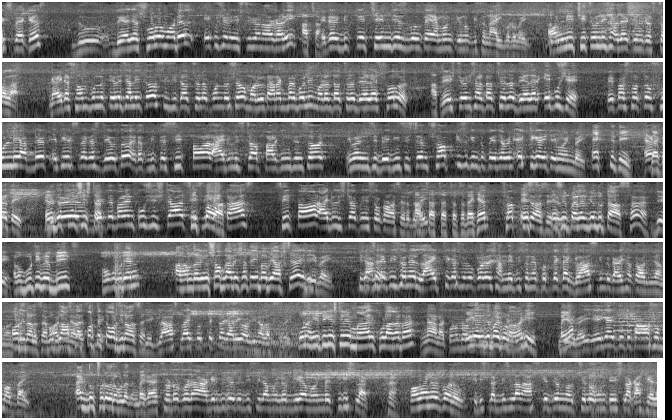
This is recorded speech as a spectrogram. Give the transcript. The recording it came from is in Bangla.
এক্স প্যাকেজ দুই হাজার ষোলো মডেল একুশে রেজিস্ট্রেশন হওয়া গাড়ি। আচ্ছা। এটার ভিতরে চেঞ্জেস বলতে এমন কোনো কিছু নাই বড় ভাই। অনলি ছেচল্লিশ হাজার কিলোমিটার চলা। গাড়িটা সম্পূর্ণ তেলে চালিত সিসিটা হচ্ছিল পনেরোশো। মডেলটা আরেকবার বলি মডেলটা হচ্ছিল দুই হাজার ষোলোর। আচ্ছা। রেজিস্ট্রেশন সালটা হচ্ছিল দুই হাজার একুশে। পেপারস পত্র ফুললি আপডেট এফিএক্স প্যাকেজ যেহেতু এটার ভিতরে seat power idle stop parking sensor emergency braking system সব কিছু কিন্তু পেয়ে যাবেন একটি গাড়িতেই মোহিন ভাই। একটিতেই একটাতেই। এটা তো ভিতরে পুশ স্টার দেখতে পারেন push start power touch seat power idle stop install করা আছে এটা ভাই। আচ্ছা আচ্ছা আচ্ছা আচ্ছা দেখেন। সব কিছু আছে এসির প্যানেল কিন্তু টাচ হ্যাঁ? জি। এবং গুটি ফেব্রিক এবং উডেন আলহামদুলিল্লাহ সব গাড়ির সাথে এইভাবে আসছে। জি ভাই। ঠিক আছে? সামনে পিছনে লাইট থেকে শুরু করে সামনে পিছনে প্রত্যেকটা গ্লাস কিন্তু গাড়ির সাথে অরিজিনাল অরিজিনাল আছে এবং গ্লাস লাইট প্রত্যেকটা অরিজিনাল আছে। জি গ্লাস লাইট প্রত্যেকটা গাড়ি অরিজিনাল আছে ভাই। কোনো হিটিং স্টোরি মায়ের না না কোনো এই গাড়িতে পাইবো না নাকি? ভাইয়া? ভাই এই গাড়িতে তো পাওয়া সম্ভব ভাই। একদম ছোট করে বলে দেন ভাই। ছোট করে আগের ভিডিওতে দিছিলাম হইল গিয়া মোহন ভাই তিরিশ লাখ। হ্যাঁ। কমানোর পরেও তিরিশ লাখ দিছিলাম আজকের জন্য হচ্ছিল উনত্রিশ লাখ আশি হাজার।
